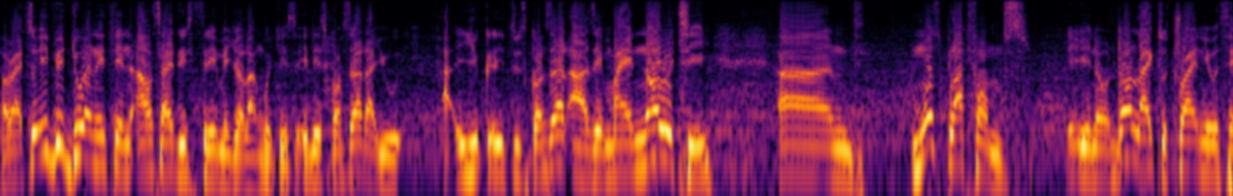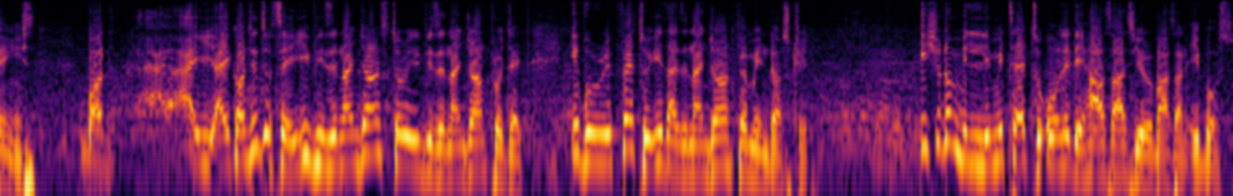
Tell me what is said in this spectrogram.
All right. So if you do anything outside these three major languages, it is considered that you, uh, you it is considered as a minority and most platforms you know don't like to try new things. But I, I, continue to say if it's a Nigerian story if it's a Nigerian project if we refer to it as a Nigerian film industry it shouldn't be limited to only the Hausas, Yorubas and Igbos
